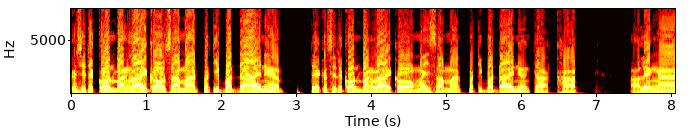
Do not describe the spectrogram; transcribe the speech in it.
เกษตรกรบางรายก็สามารถปฏิบัติได้นะครับ แต่เกษตรกรบางรายก็ไม่สามารถปฏิบัติได้เนื่องจากขาดแรงงาน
